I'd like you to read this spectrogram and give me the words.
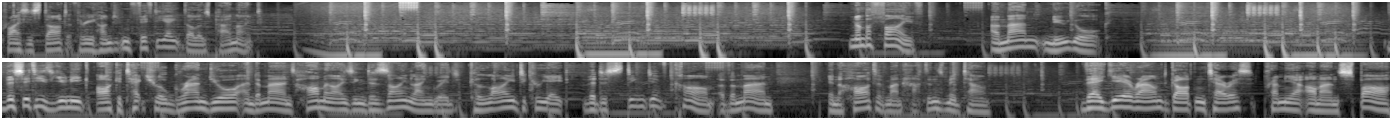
Prices start at $358 per night. Number 5. Aman, New York. The city's unique architectural grandeur and Aman's harmonizing design language collide to create the distinctive calm of Aman in the heart of Manhattan's Midtown. Their year-round garden terrace, Premier Aman Spa,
